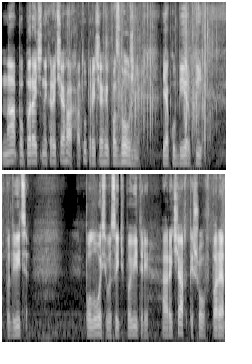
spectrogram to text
на поперечних речагах, а тут речаги поздовжні, як у BRP. Подивіться, полуось висить в повітрі, а речах пішов вперед.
